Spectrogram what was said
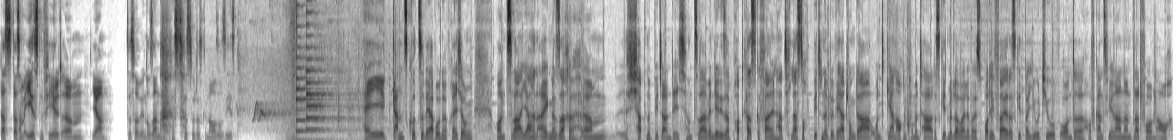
das, das am ehesten fehlt. Ähm, ja, war interessant, dass, dass du das genauso siehst. Hey, ganz kurze Werbeunterbrechung. Und zwar, ja, in eigener Sache. Ähm, ich habe eine Bitte an dich. Und zwar, wenn dir dieser Podcast gefallen hat, lass doch bitte eine Bewertung da und gern auch einen Kommentar. Das geht mittlerweile bei Spotify, das geht bei YouTube und äh, auf ganz vielen anderen Plattformen auch.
